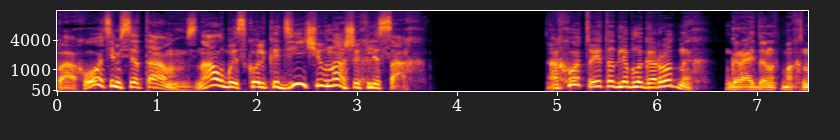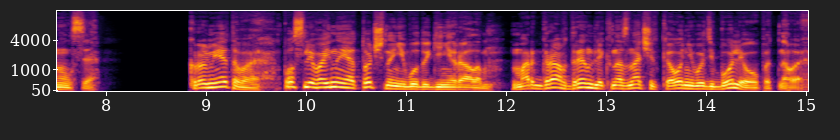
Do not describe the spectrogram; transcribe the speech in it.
Поохотимся там, знал бы, сколько дичи в наших лесах». «Охота — это для благородных», — Грайден отмахнулся. «Кроме этого, после войны я точно не буду генералом. Маркграф Дренлик назначит кого-нибудь более опытного,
